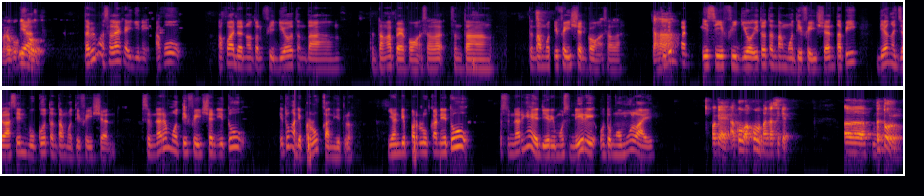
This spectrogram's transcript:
Menurutku Iya. gitu. Tapi masalahnya kayak gini. Aku aku ada nonton video tentang tentang apa ya kalau nggak salah tentang tentang motivation kalau nggak salah. Aha. Jadi bukan isi video itu tentang motivation, tapi dia ngejelasin buku tentang motivation. Sebenarnya motivation itu itu nggak diperlukan gitu loh. Yang diperlukan itu sebenarnya ya dirimu sendiri untuk memulai. Oke, aku aku mau bantah sedikit. Eh, betul,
